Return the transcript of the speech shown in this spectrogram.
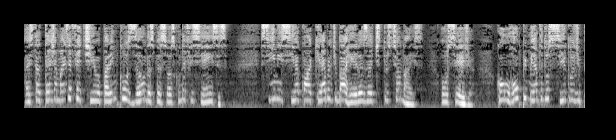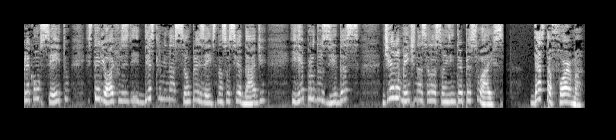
a estratégia mais efetiva para a inclusão das pessoas com deficiências se inicia com a quebra de barreiras institucionais, ou seja, com o rompimento do ciclo de preconceito, estereótipos e discriminação presentes na sociedade e reproduzidas diariamente nas relações interpessoais. Desta forma,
